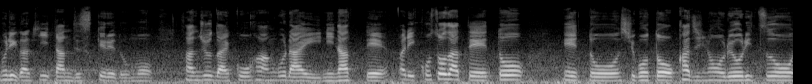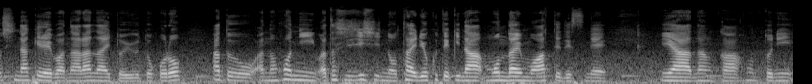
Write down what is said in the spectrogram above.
無理が効いたんですけれども30代後半ぐらいになってやっぱり子育てとえーと、仕事、家事の両立をしなければならないというところ。あとあの本人、私自身の体力的な問題もあってですね。いやなんか本当に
